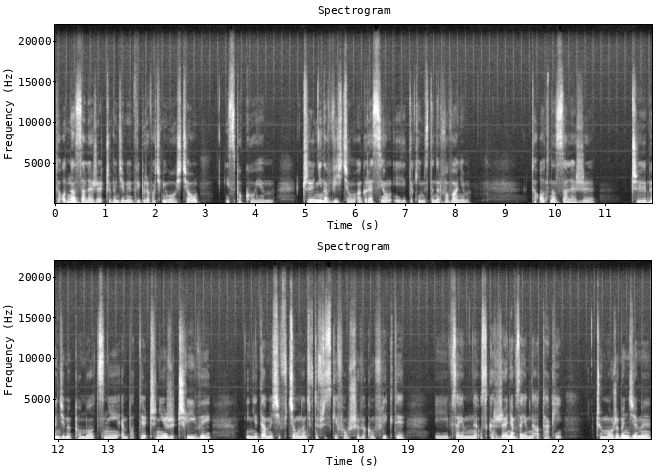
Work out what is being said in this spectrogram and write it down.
To od nas zależy, czy będziemy wibrować miłością i spokojem, czy nienawiścią, agresją i takim zdenerwowaniem. To od nas zależy, czy będziemy pomocni, empatyczni, życzliwi i nie damy się wciągnąć w te wszystkie fałszywe konflikty i wzajemne oskarżenia, wzajemne ataki. Czy może będziemy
